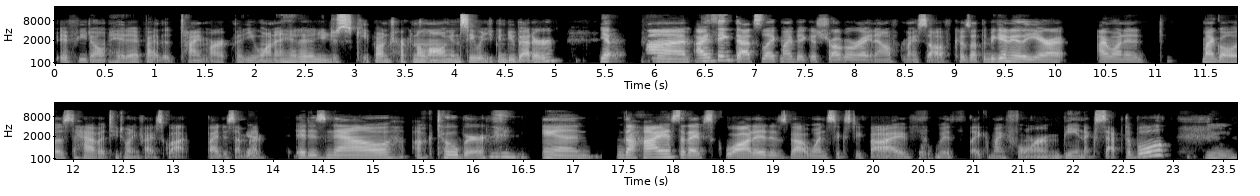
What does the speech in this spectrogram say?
if you don't hit it by the time mark that you want to hit it you just keep on trucking along and see what you can do better Yep. Um, I think that's like my biggest struggle right now for myself because at the beginning of the year, I wanted my goal is to have a 225 squat by December. Yeah. It is now October, and the highest that I've squatted is about 165 with like my form being acceptable, mm.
